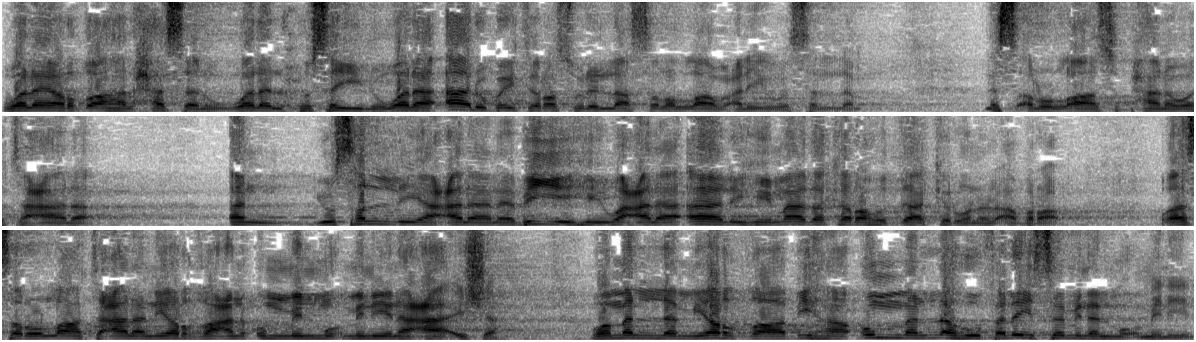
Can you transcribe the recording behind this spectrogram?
ولا يرضاها الحسن ولا الحسين ولا آل بيت رسول الله صلى الله عليه وسلم. نسأل الله سبحانه وتعالى أن يصلي على نبيه وعلى آله ما ذكره الذاكرون الأبرار. وأسأل الله تعالى أن يرضى عن أم المؤمنين عائشة ومن لم يرضى بها أما له فليس من المؤمنين.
